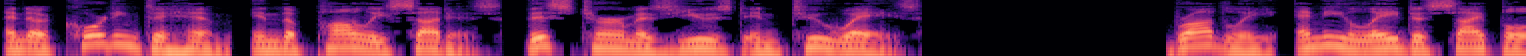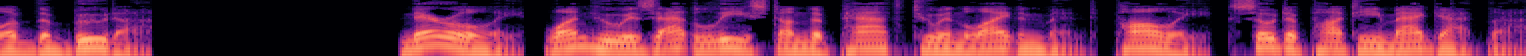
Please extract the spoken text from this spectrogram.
and according to him, in the Pali Suttas, this term is used in two ways. Broadly, any lay disciple of the Buddha Narrowly, one who is at least on the path to enlightenment Pali, Sotapatti Magattha.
